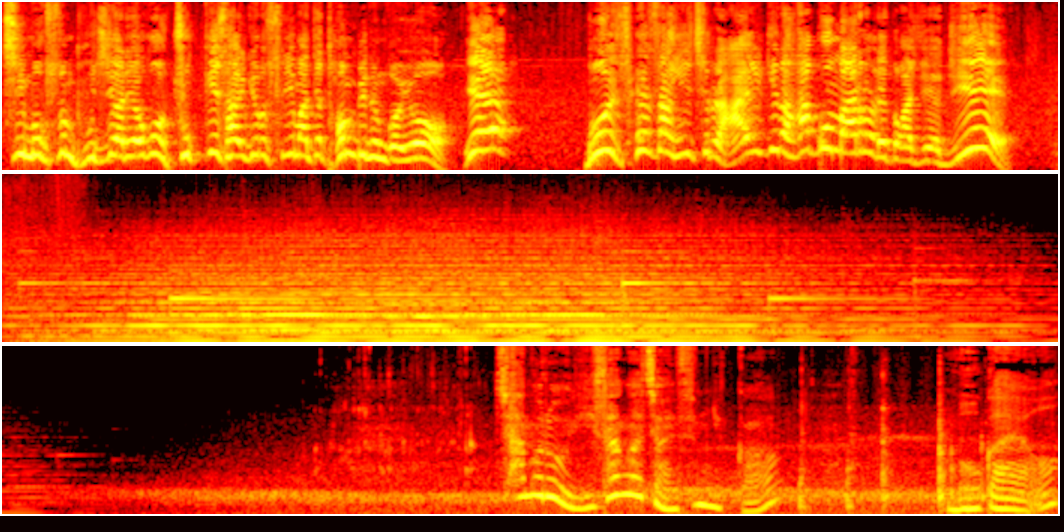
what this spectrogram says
지 목숨 부지하려고 죽기 살기로 스님한테 덤비는 거요. 예? 뭘 세상 이치를 알기를 하고 말을 해도 하셔야지. 참으로 이상하지 않습니까? 뭐가요?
